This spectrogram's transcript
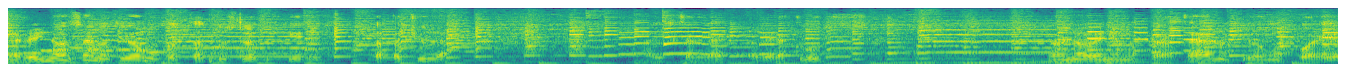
De Reynosa nos íbamos hasta Tuzla Gutiérrez, Tapachula, a descargar a Veracruz. No, no veníamos para acá, nos íbamos por allá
